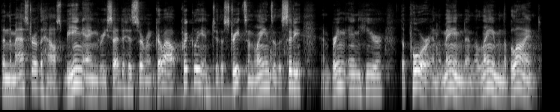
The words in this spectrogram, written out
Then the master of the house, being angry, said to his servant, Go out quickly into the streets and lanes of the city, and bring in here the poor and the maimed and the lame and the blind.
